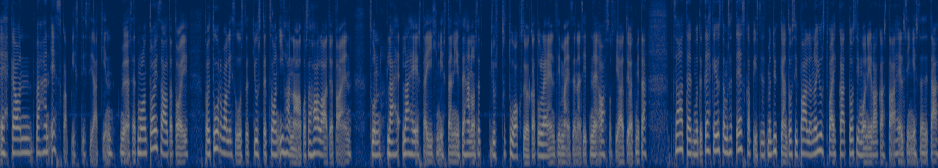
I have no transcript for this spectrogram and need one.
ehkä on vähän eskapistisiakin myös. Et mulla on toisaalta toi, toi turvallisuus, että just, että se on ihanaa, kun sä halaat jotain sun lähe, läheistä ihmistä, niin sehän on se just se tuoksu, joka tulee ensimmäisenä. Sitten ne assosiaatiot, mitä, sä ajattelet, mutta ehkä just tämmöiset eskapistit, että mä tykkään tosi paljon. No just vaikka tosi moni rakastaa Helsingissä sitä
